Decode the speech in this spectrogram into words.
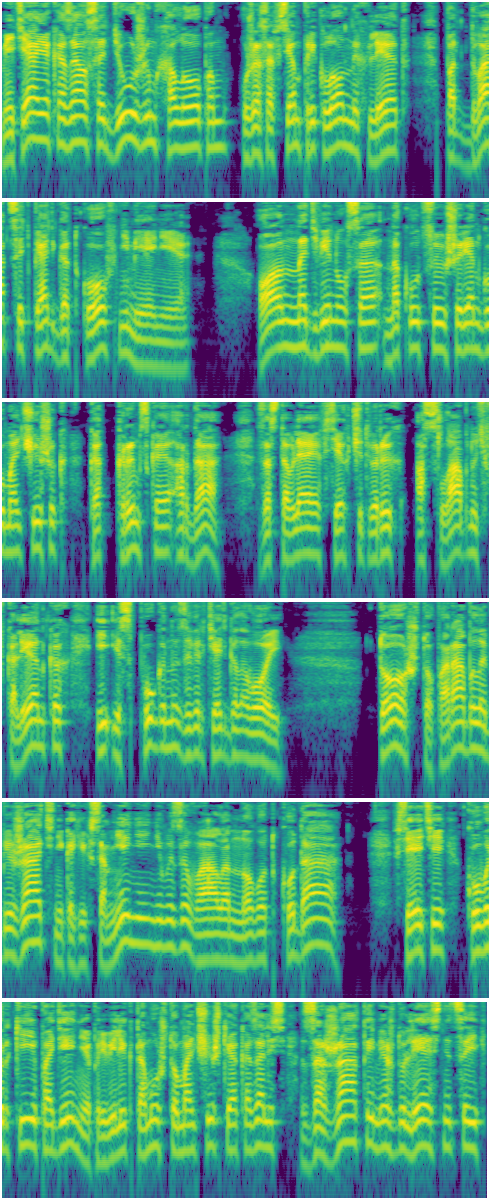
Митяй оказался дюжим холопом, уже совсем преклонных лет, под двадцать пять годков не менее. Он надвинулся на куцую шеренгу мальчишек, как крымская орда, заставляя всех четверых ослабнуть в коленках и испуганно завертеть головой. То, что пора было бежать, никаких сомнений не вызывало, но вот куда? Все эти кувырки и падения привели к тому, что мальчишки оказались зажаты между лестницей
